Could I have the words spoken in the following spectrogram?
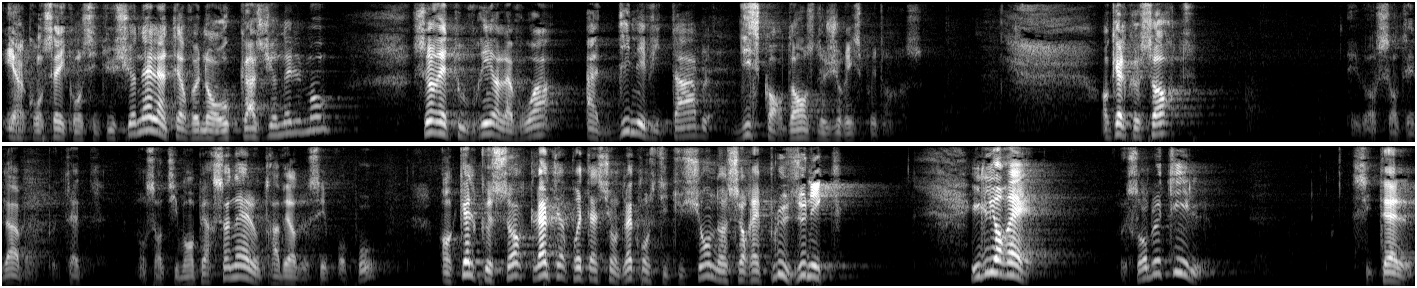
et un conseil constitutionnel intervenant occasionnellement, serait ouvrir la voie à d'inévitables discordances de jurisprudence. En quelque sorte, et vous sentez là peut-être mon sentiment personnel au travers de ces propos, en quelque sorte, l'interprétation de la Constitution ne serait plus unique. Il y aurait, me semble-t-il, si telles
